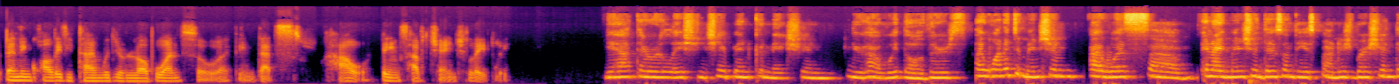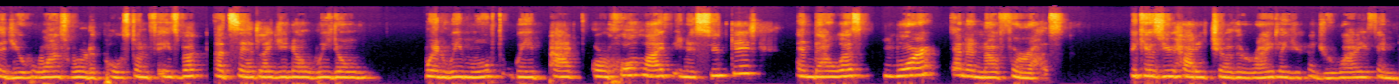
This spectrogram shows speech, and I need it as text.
spending quality time with your loved ones. So I think that's how things have changed lately yeah, the relationship and connection you have with others. I wanted to mention, I was, um, and I mentioned this on the Spanish version that you once wrote a post on Facebook that said, like, you know, we don't, when we moved, we packed our whole life in a suitcase, and that was more than enough for us because you had each other, right? Like, you had your wife and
